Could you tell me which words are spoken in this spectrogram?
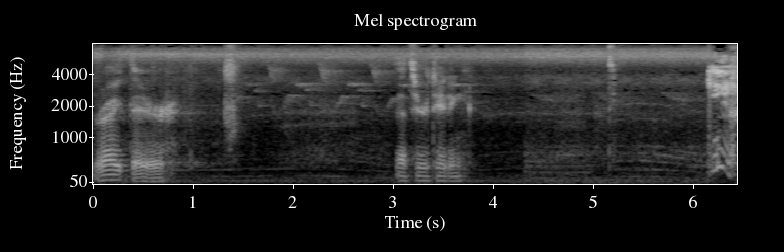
Right there. That's irritating. Yeah.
